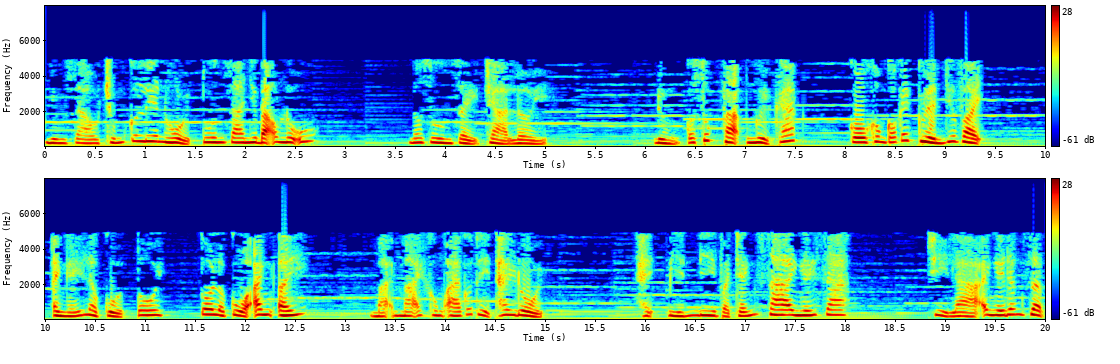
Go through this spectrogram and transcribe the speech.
nhưng sao chúng cứ liên hồi tuôn ra như bão lũ. Nó run rẩy trả lời. Đừng có xúc phạm người khác, cô không có cái quyền như vậy. Anh ấy là của tôi, tôi là của anh ấy. Mãi mãi không ai có thể thay đổi. Hãy biến đi và tránh xa anh ấy ra. Chỉ là anh ấy đang giận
